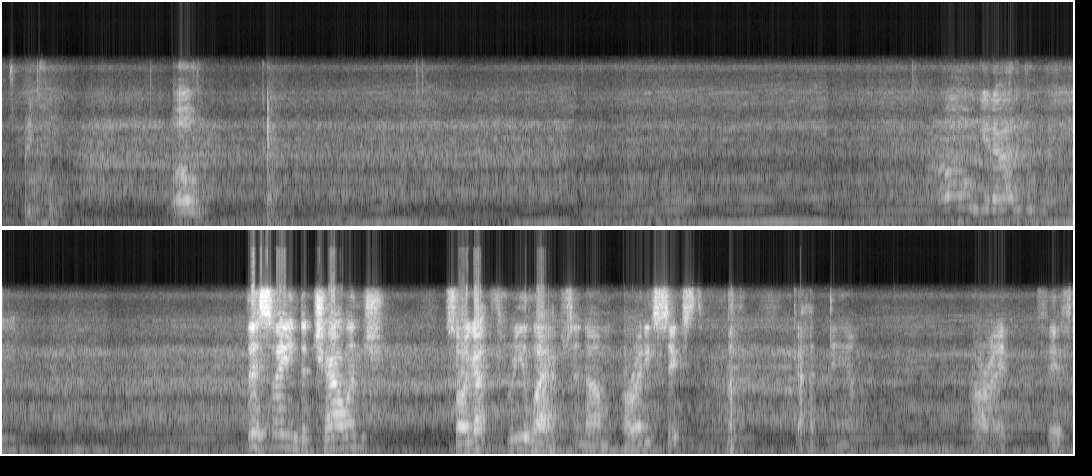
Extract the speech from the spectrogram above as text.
It's pretty cool. Whoa. Okay. Oh, get out of the way. This ain't the challenge. So I got three laps and I'm already sixth. God damn. Alright, fifth.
